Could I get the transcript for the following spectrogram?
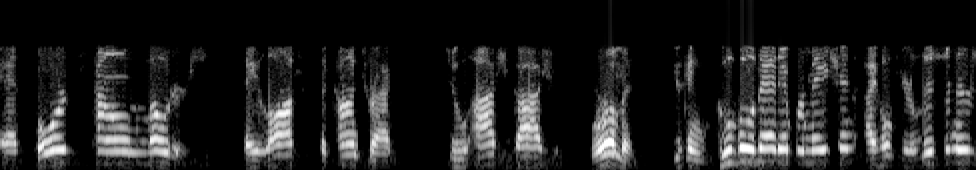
at Lordstown Motors. They lost the contract to Oshkosh Grumman. You can Google that information. I hope your listeners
